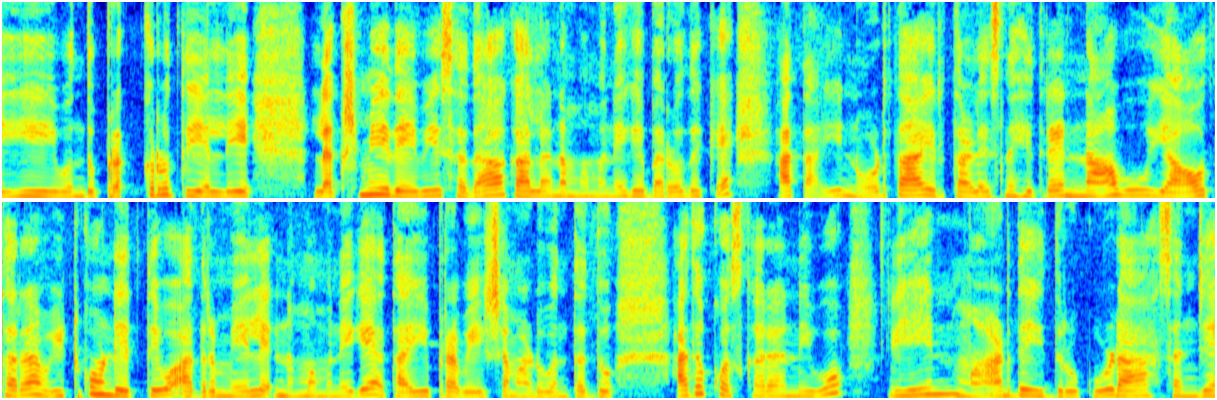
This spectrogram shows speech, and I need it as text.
ಈ ಒಂದು ಪ್ರಕೃತಿಯಲ್ಲಿ. ಲಕ್ಷ್ಮೀ ದೇವಿ ಸದಾಕಾಲ ನಮ್ಮ ಮನೆಗೆ ಬರೋದಕ್ಕೆ ಆ ತಾಯಿ ನೋಡ್ತಾ ಇರ್ತಾಳೆ ಸ್ನೇಹಿತರೆ. ನಾವು ಯಾವ ಥರ ಇಟ್ಕೊಂಡಿರ್ತೀವೋ ಅದ್ರ ಮೇಲೆ ನಮ್ಮ ಮನೆಗೆ ತಾಯಿ ಪ್ರವೇಶ ಮಾಡುವಂಥದ್ದು. ಅದಕ್ಕೋಸ್ಕರ ನೀವು ಏನು ಮಾಡದೇ ಇದ್ದರೂ ಕೂಡ ಸಂಜೆ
